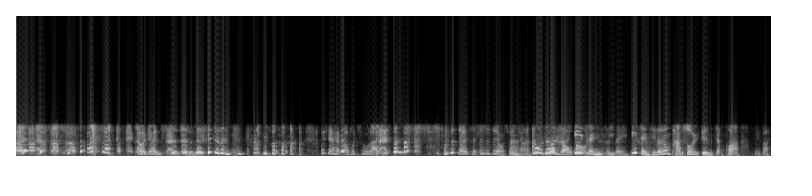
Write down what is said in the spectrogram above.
那我觉得很耻，是不是？觉得很智障。我现在还发不出来。不是对，是就是这种声音啊。啊，我真的揉一整集，一整集都用爬说语跟你们讲话。没办法，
